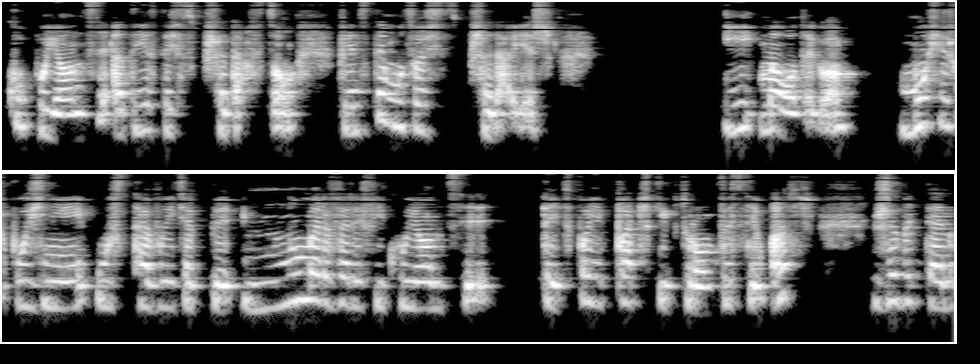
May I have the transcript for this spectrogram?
kupujący, a ty jesteś sprzedawcą, więc ty mu coś sprzedajesz. I mało tego, musisz później ustawić jakby numer weryfikujący tej twojej paczki, którą wysyłasz, żeby ten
